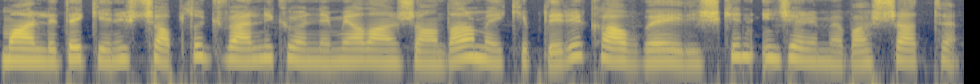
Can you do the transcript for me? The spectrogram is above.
Mahallede geniş çaplı güvenlik önlemi alan jandarma ekipleri kavgaya ilişkin inceleme başlattı.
